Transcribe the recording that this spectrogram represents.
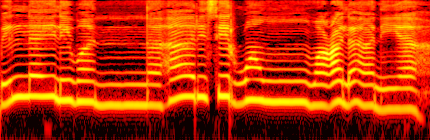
بالليل والنهار سرا وعلانية.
